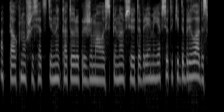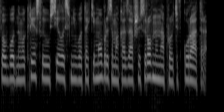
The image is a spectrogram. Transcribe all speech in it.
Оттолкнувшись от стены, к которой прижималась спиной все это время, я все-таки добрела до свободного кресла и уселась в него таким образом, оказавшись ровно напротив куратора.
